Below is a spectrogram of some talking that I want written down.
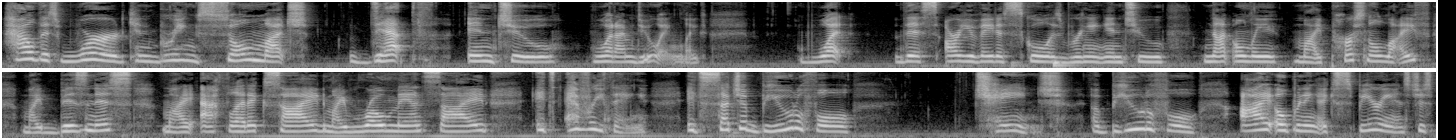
how this word can bring so much depth into what I'm doing. Like what this Ayurveda school is bringing into not only my personal life, my business, my athletic side, my romance side, it's everything. It's such a beautiful change, a beautiful, eye opening experience, just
